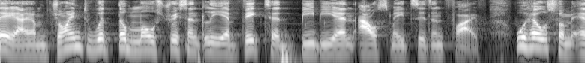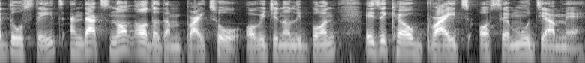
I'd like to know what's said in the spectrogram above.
Today, I am joined with the most recently evicted BBN housemate season 5, who hails from Edo State, and that's none other than Brighto, originally born Ezekiel Bright Osemudiame,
